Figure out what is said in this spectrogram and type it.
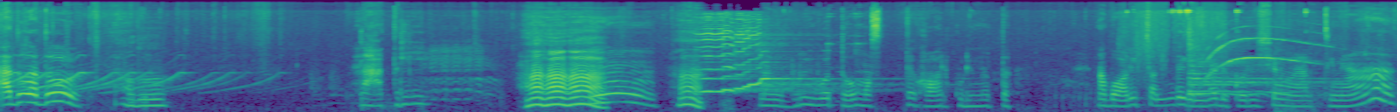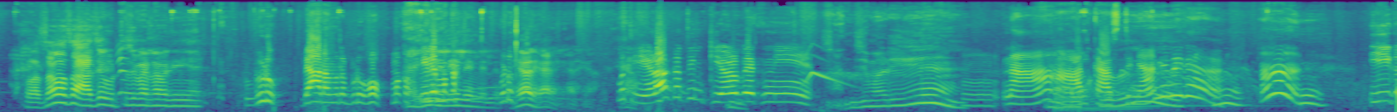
ಅದು ಅದು. ಅದು. ರಾತ್ರಿ. ಹಾಂ ಹಾಂ ಹಾಂ. ಹಾ. ನಾವಿಬ್ರು ಇವತ್ತು ಮಸ್ತ್ ಹಾಲು ಕುಡಿನತ್ತ. ನಾ ಬಾರಿ ಚಂದಗೆಲ್ಲ ಡೆಕೋರೇಷನ್ ಮಾಡ್ತೀನಿ? ಹೊಸ ಹೊಸ ಆಸೆ ಹುಟ್ಟಿಸ್ಬೇಡ ನೀ ಬಿಡು ಬ್ಯಾಡ ಅಂದ್ರೆ ಬಿಡು ಹೋಗ್ ಮಕ್ಕ ಇಲ್ಲ ಮಕ್ಕ ಬಿಡು. ಹೇಳಿ ಹೇಳಿ ಹೇಳಿ ಹೇಳಿ. ಮತ್ತೆ ಹೇಳಾಕತ್ತೀನಿ ಕೇಳ್ಬೇಕು ನೀ. ಸಂಜೆ ಮಾಡಿ. ನಾ ಹಾಲು ಕಾಸ್ತೀನಿ ನಿನಗ. ಹಾ. ಈಗ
